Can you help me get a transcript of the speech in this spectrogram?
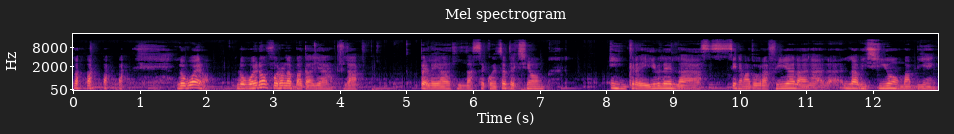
lo bueno, lo bueno fueron las batallas, las peleas, las secuencias de acción increíbles, la cinematografía, la, la, visión más bien.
